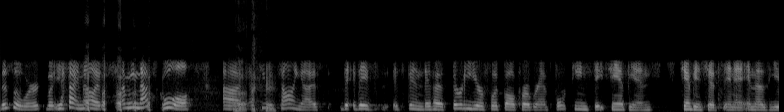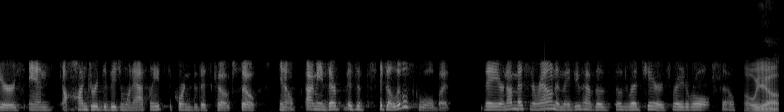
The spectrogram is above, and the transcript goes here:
this will work. But yeah, I know it. I mean, that school, uh, as he was telling us, they, they've it's been they've had a 30 year football program, 14 state champions championships in it in those years, and 100 Division One athletes, according to this coach. So you know, I mean, there it's a it's a little school, but they are not messing around, and they do have those those red chairs ready to roll. So. Oh yeah,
